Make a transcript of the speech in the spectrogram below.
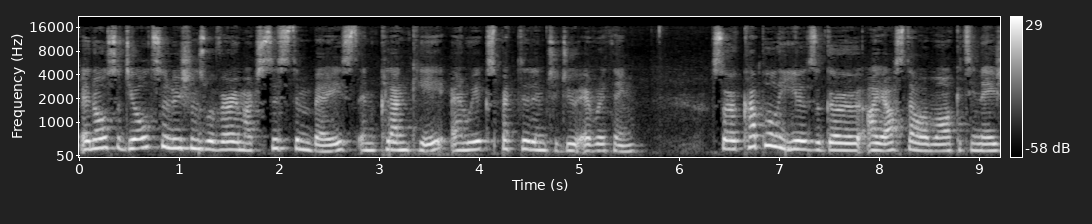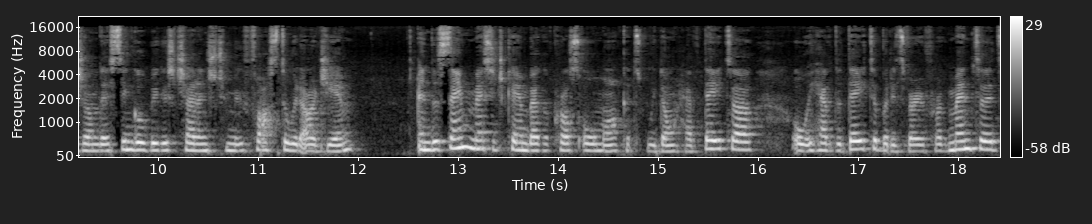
And also the old solutions were very much system based and clunky and we expected them to do everything. So a couple of years ago, I asked our market in Asia on their single biggest challenge to move faster with RGM and the same message came back across all markets. We don't have data, or we have the data, but it's very fragmented.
